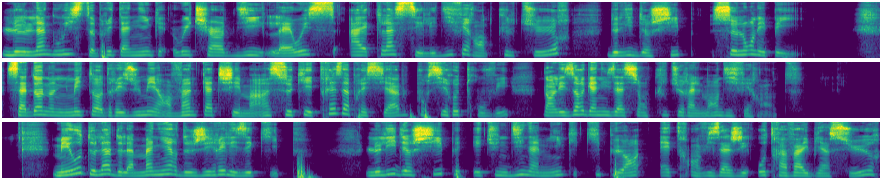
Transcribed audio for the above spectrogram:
le linguiste britannique Richard D. Lewis a classé les différentes cultures de leadership selon les pays. Ça donne une méthode résumée en 24 schémas, ce qui est très appréciable pour s'y retrouver dans les organisations culturellement différentes. Mais au-delà de la manière de gérer les équipes, le leadership est une dynamique qui peut être envisagée au travail bien sûr,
